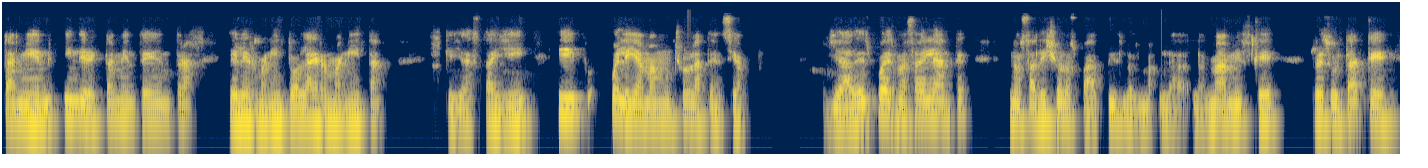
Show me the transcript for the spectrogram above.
también indirectamente entra el hermanito la hermanita que ya está allí y pues le llama mucho la atención. Ya después, más adelante, nos ha dicho los papis, los, la- las mamis, que resulta que,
